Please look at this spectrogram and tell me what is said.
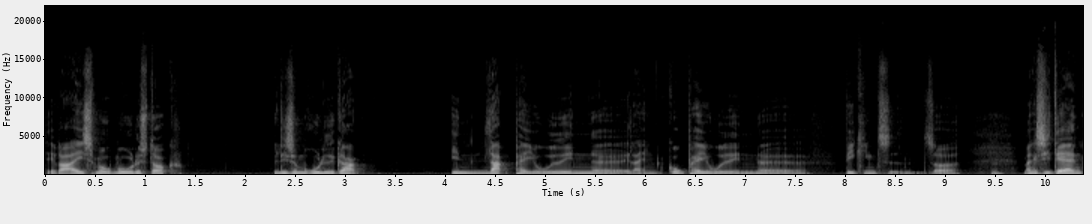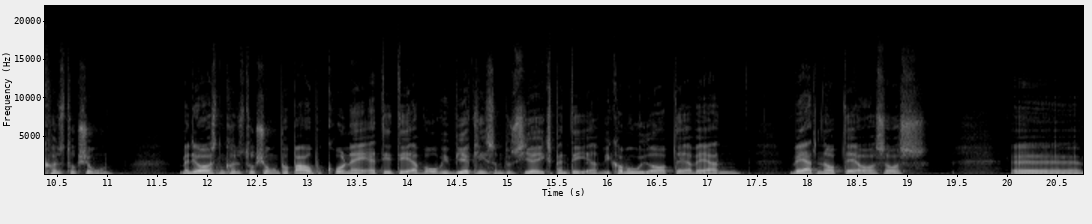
det var i små målestok ligesom rullet i gang i en lang periode inden, øh, eller en god periode inden øh, vikingtiden. Så mm. man kan sige, at det er en konstruktion, men det er også en konstruktion på baggrund af, at det er der, hvor vi virkelig, som du siger, ekspanderer. Vi kommer ud og opdager verden. Verden opdager også os. Øh,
